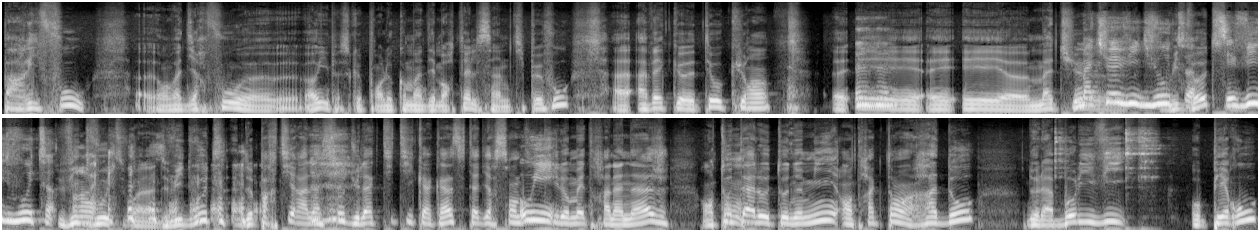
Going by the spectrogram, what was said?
pari fou, euh, on va dire fou, euh, bah oui, parce que pour le commun des mortels, c'est un petit peu fou, euh, avec Théo Curin. Et, Mathieu Mathieu c'est voilà de partir à l'assaut du lac Titicaca c'est-à-dire 110 km à la nage en totale autonomie en tractant un radeau de la Bolivie au Pérou.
